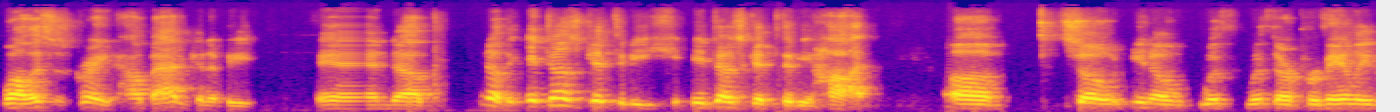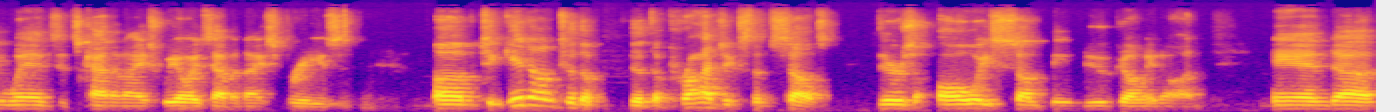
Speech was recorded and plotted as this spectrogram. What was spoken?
well, this is great. How bad can it be? And, uh, you know, it does get to be, it does get to be hot. Um, so, you know, with, with our prevailing winds, it's kind of nice. We always have a nice breeze. Um, to get onto the, the, the projects themselves, there's always something new going on. And, uh,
